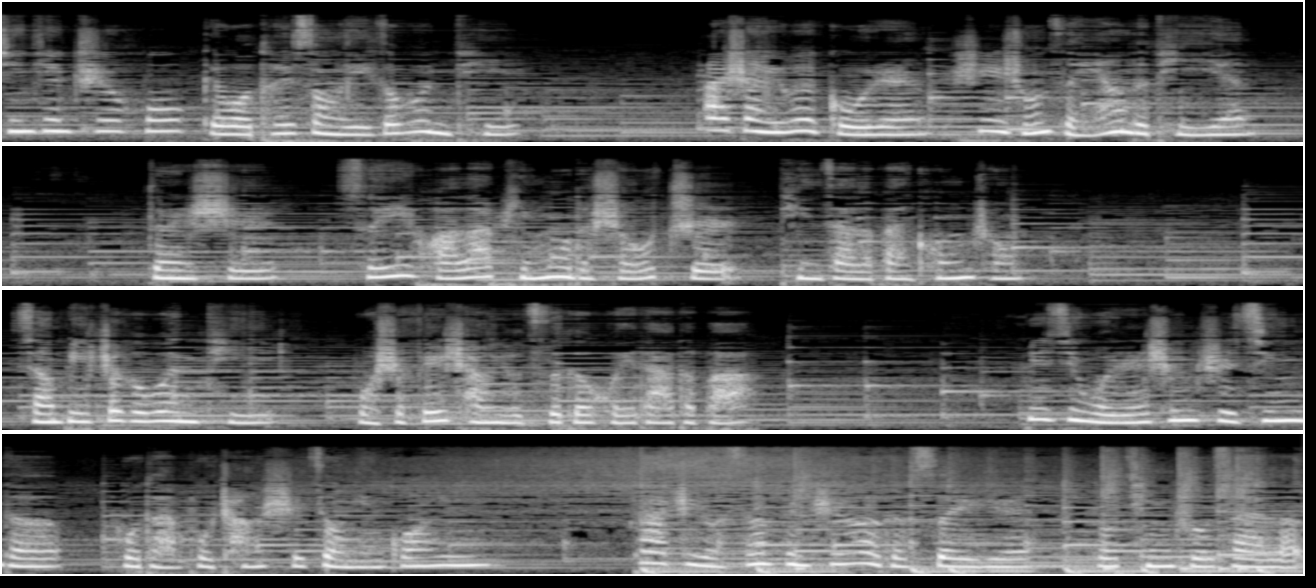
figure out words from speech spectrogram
今天知乎给我推送了一个问题：爱上一位古人是一种怎样的体验？顿时随意划拉屏幕的手指停在了半空中。想必这个问题，我是非常有资格回答的吧。毕竟我人生至今的不短不长十九年光阴，大致有三分之二的岁月都倾注在了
